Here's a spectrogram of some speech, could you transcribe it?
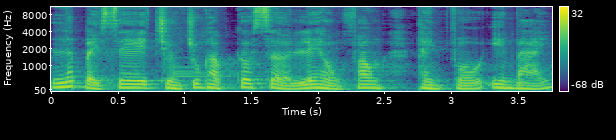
lớp 7C trường Trung học cơ sở Lê Hồng Phong, thành phố Yên Bái.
